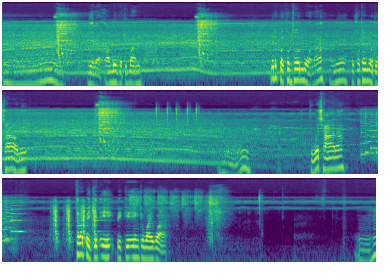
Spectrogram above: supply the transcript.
อืม นี่แหละความเร็วปัจจุบัน ไม่ได้เปิดคอนโทรลโหมดนะ อันนี้เปิดคอนโทรลโหมดจะช้าอันนี้ถือว่าช้านะ ถ้าเราไปดเกณฑ์เองไปดเกณฑ์เองจะไวกว่า อือฮึ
